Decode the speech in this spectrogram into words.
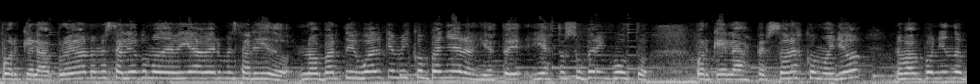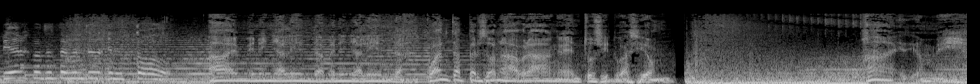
porque la prueba no me salió como debía haberme salido. No parto igual que mis compañeros y, estoy, y esto es súper injusto porque las personas como yo nos van poniendo piedras constantemente en todo. Ay, mi niña linda, mi niña linda. ¿Cuántas personas habrán en tu situación? Ay, Dios mío.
